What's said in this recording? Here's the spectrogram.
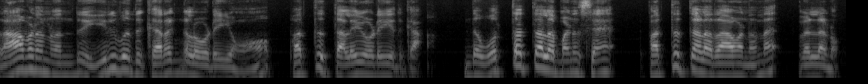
ராவணன் வந்து இருபது கரங்களோடையும் பத்து தலையோடையும் இருக்கான் இந்த ஒத்த தலை மனுஷன் பத்து தலை ராவணனை வெல்லணும்.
